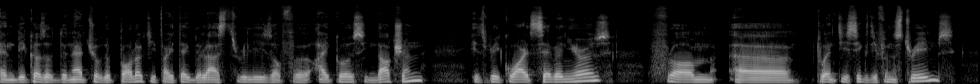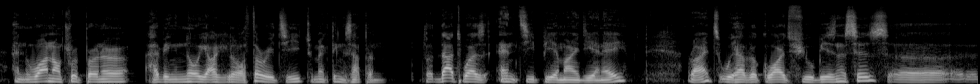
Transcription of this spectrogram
and because of the nature of the product, if I take the last release of IQOS induction, it's required seven years from uh, 26 different streams and one entrepreneur having no hierarchical authority to make things happen. So that was anti-PMI DNA, right? We have acquired few businesses. Uh,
